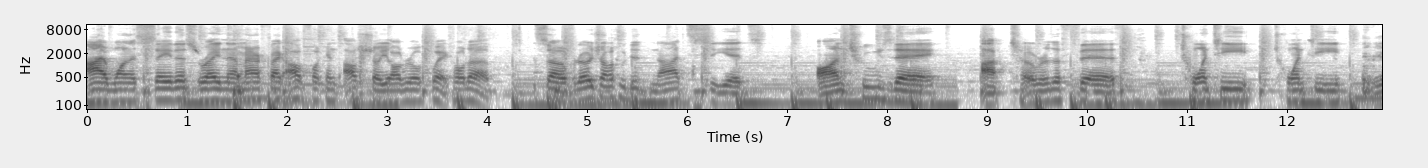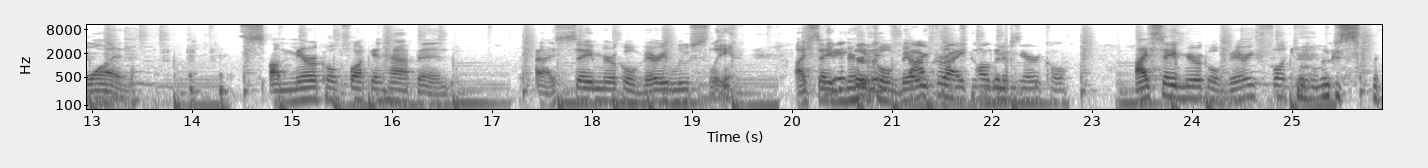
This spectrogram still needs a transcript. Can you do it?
I want to say this right now. Matter of fact, I'll fucking I'll show y'all real quick. Hold up. So for those y'all who did not see it, on Tuesday, October the fifth, twenty twenty one, a miracle fucking happened. And I say miracle very loosely. I say Even- miracle even very Sakurai fucking called it a miracle. I say miracle very fucking loosely.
